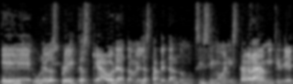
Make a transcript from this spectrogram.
eh, uno de los proyectos que ahora también la está petando muchísimo en Instagram y que de,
